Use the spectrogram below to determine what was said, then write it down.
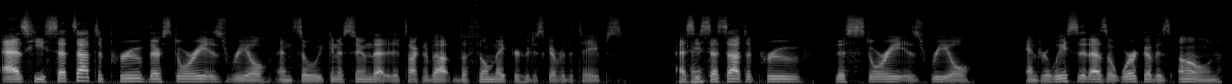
as he sets out to prove their story is real, and so we can assume that they're talking about the filmmaker who discovered the tapes. As he sets out to prove this story is real and release it as a work of his own.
